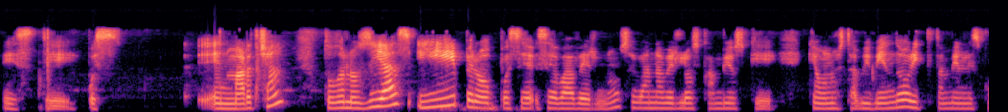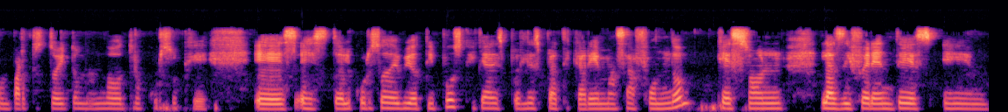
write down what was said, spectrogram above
este, pues en marcha todos los días y pero pues se, va a ver, ¿no? Se van a ver los cambios que, que, uno está viviendo. Ahorita también les comparto, estoy tomando otro curso que es este el curso de biotipos que ya después les platicaré más a fondo, que son las diferentes em,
